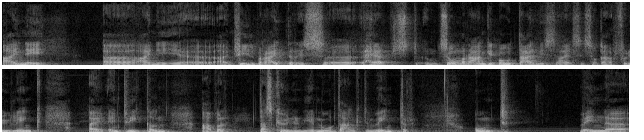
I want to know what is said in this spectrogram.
eine, eine, äh, ein viel breiteres äh, Herbst- und Sommerangebot, teilweise sogar Frühling äh, entwickeln, aber das können wir nur dank dem Winter. Und wenn, äh,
